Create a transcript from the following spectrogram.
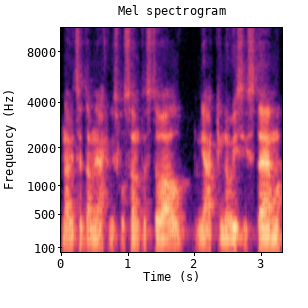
Navíc se tam nějakým způsobem testoval nějaký nový systém. Uh,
